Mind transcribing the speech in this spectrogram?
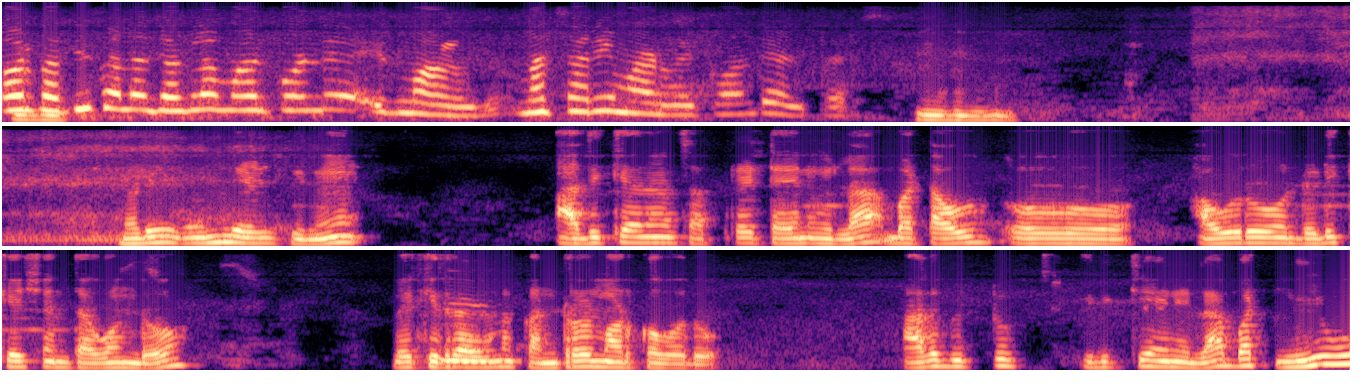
ಅವ್ರು ಪ್ರತಿ ಸಲ ಜಗಳ ಮಾಡ್ಕೊಂಡೆ ಇದ್ ಮಾಡುದು. ಮತ್ ಸರಿ ಮಾಡ್ಬೇಕು ಅಂತ ಹೇಳ್ತಾರೆ. ನೋಡಿ ಒಂದ್ ಹೇಳ್ತೀನಿ. ಅದಕ್ಕೆ ನಾನು ಸಪ್ರೇಟ್ ಏನೂ ಇಲ್ಲ ಬಟ್ ಅವ್ರು ಅವರು ಡೆಡಿಕೇಶನ್ ತಗೊಂಡು ಬೇಕಿದ್ರೆ ಅದನ್ನ ಕಂಟ್ರೋಲ್ ಮಾಡ್ಕೋಬಹುದು ಅದು ಬಿಟ್ಟು ಇದಕ್ಕೆ ಏನಿಲ್ಲ ಬಟ್ ನೀವು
